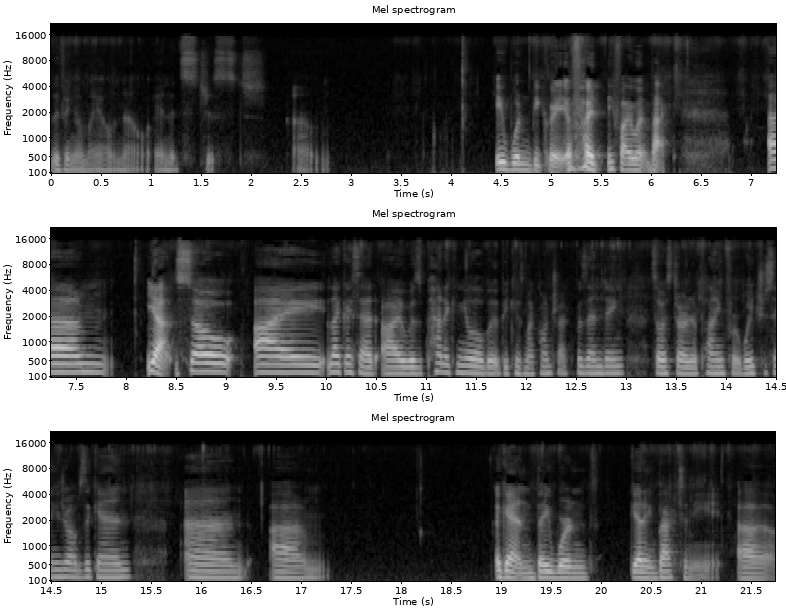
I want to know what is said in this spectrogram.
living on my own now, and it's just um, it wouldn't be great if I if I went back. Um, yeah, so I, like I said, I was panicking a little bit because my contract was ending. So I started applying for waitressing jobs again. And um, again, they weren't getting back to me. Uh,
